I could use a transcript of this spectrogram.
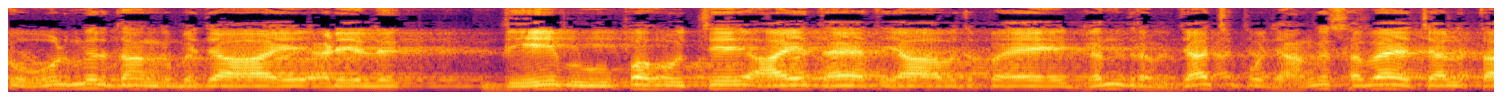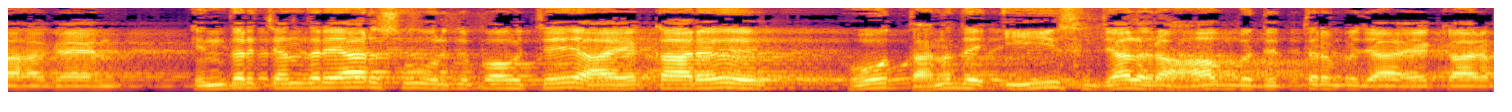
ਢੋਲ ਮਿਰਦੰਗ ਬਜਾਏ ਅੜਿਲ। ਦੇਵੂ ਪਹੁੰਚੇ ਆਏ ਦੈਤ ਆਵਤ ਪਏ, ਗੰਧਰਵ ਜਛ ਭੁਜੰਗ ਸਭੈ ਚਲਤਾ ਗਏ। ਇੰਦਰ ਚੰਦਰ ਅਰ ਸੂਰਜ ਪਹੁੰਚੇ ਆਏ ਕਰ, ਹੋ ਤਨ ਦੇ ਈਸ ਜਲ ਰਾਵ ਬਦਿੱਤਰ ਬਜਾਏ ਕਰ।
